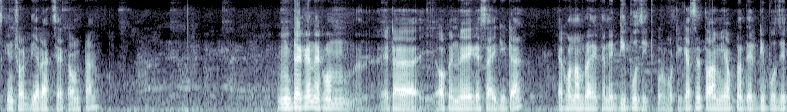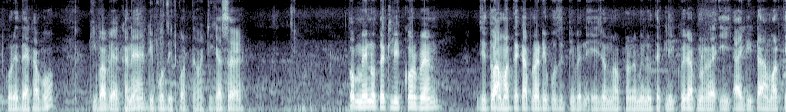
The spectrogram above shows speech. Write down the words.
স্ক্রিনশট দিয়ে রাখছি অ্যাকাউন্টটা দেখেন এখন এটা ওপেন হয়ে গেছে আইডিটা। এখন আমরা এখানে ডিপোজিট করব, ঠিক আছে? তো আমি আপনাদের ডিপোজিট করে দেখাবো কীভাবে এখানে ডিপোজিট করতে হয়, ঠিক আছে? তো মেনুতে ক্লিক করবেন। যেহেতু আমার থেকে আপনারা ডিপোজিট নেবেন, এই জন্য আপনারা মেনুতে ক্লিক করে আপনারা এই আইডিটা আমাকে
